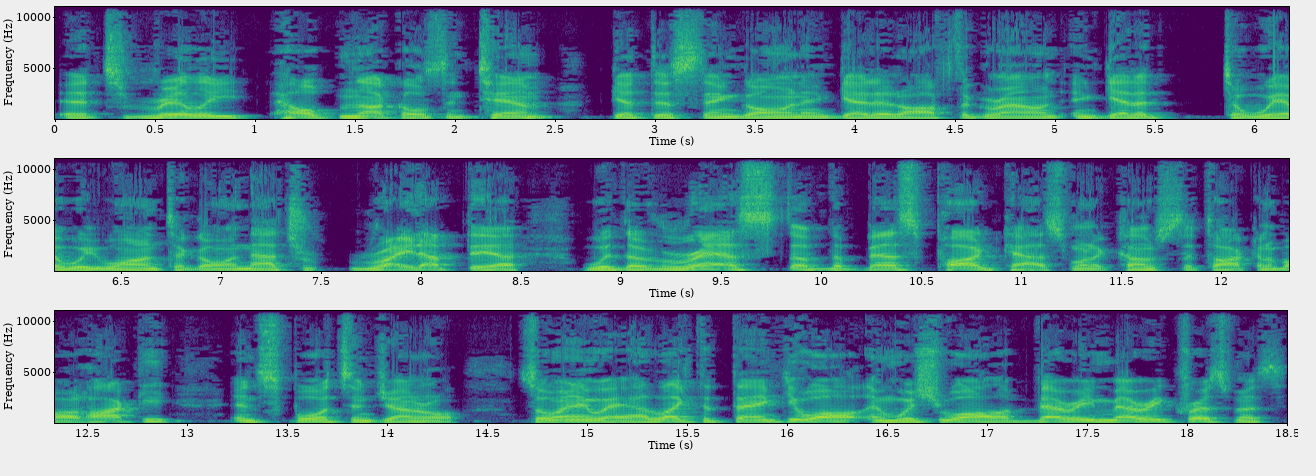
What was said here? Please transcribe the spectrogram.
It's really helped Knuckles and Tim get this thing going and get it off the ground and get it to where we want to go. And that's right up there with the rest of the best podcasts when it comes to talking about hockey and sports in general. So, anyway, I'd like to thank you all and wish you all a very Merry Christmas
